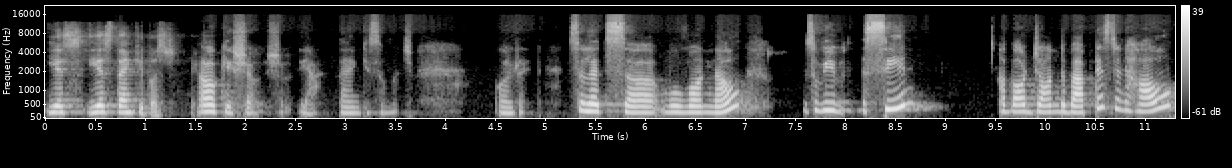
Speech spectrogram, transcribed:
Yes. Yes. Thank you, Pastor. okay, sure, sure. Yeah, thank you so much. All right. So, let's uh, move on now. So, we've seen about John the Baptist and how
